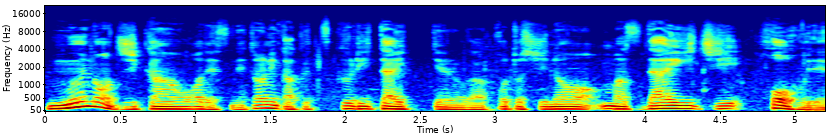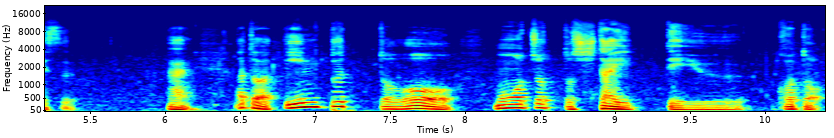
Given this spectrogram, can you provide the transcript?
無の時間をですね、とにかく作りたいっていうのが今年の、まず第一抱負です。はい。あとはインプットをもうちょっとしたいっていうこと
